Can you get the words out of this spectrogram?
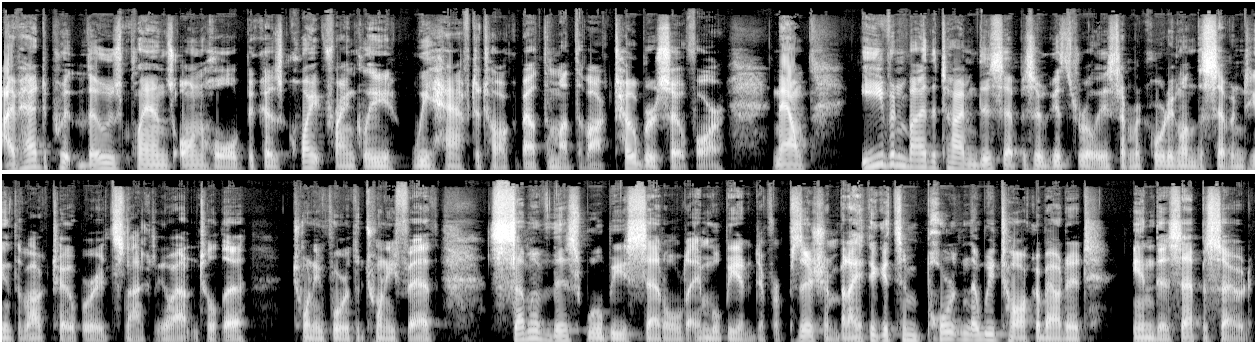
I've had to put those plans on hold because, quite frankly, we have to talk about the month of October so far. Now, even by the time this episode gets released, I'm recording on the 17th of October. It's not going to go out until the 24th or 25th. Some of this will be settled and we'll be in a different position, but I think it's important that we talk about it in this episode.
